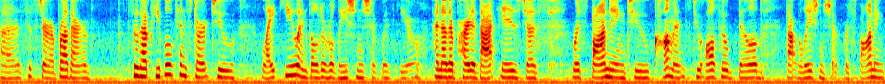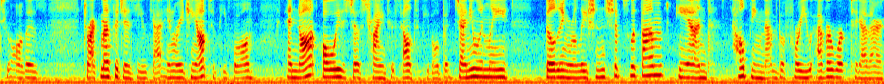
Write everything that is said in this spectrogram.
a sister, a brother, so that people can start to like you and build a relationship with you. Another part of that is just responding to comments to also build that relationship, responding to all those direct messages you get and reaching out to people and not always just trying to sell to people, but genuinely building relationships with them and helping them before you ever work together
